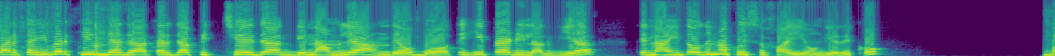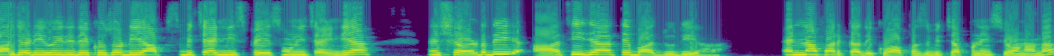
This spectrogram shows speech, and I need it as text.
ਪਰ ਕਈ ਵਾਰ ਕੀ ਹੁੰਦਾ, ਜ਼ਿਆਦਾਤਰ ਜਾਂ ਪਿੱਛੇ ਜਾਂ ਅੱਗੇ ਨਾਮ ਲਿਆਉਂਦੇ ਉਹ ਬਹੁਤ ਹੀ ਭੈੜੀ ਲੱਗਦੀ ਆ, ਤੇ ਨਾ ਹੀ ਤਾਂ ਉਹਦੇ ਨਾਲ ਕੋਈ ਸਫ਼ਾਈ ਆਉਂਦੀ ਆ, ਦੇਖੋ। ਬਾਜੂ ਜੜੀ ਹੋਈ ਦੀ ਦੇਖੋ, ਤੁਹਾਡੀ ਆਪਸ ਵਿੱਚ ਇੰਨੀ ਸਪੇਸ ਹੋਣੀ ਚਾਹੀਦੀ ਆ। ਸ਼ਰਟ ਦੀ ਆ ਚੀਜ਼ ਆ ਤੇ ਬਾਜੂ ਦੀ ਆ ਇੰਨਾ ਫ਼ਰਕ ਆ ਦੇਖੋ ਆਪਸ ਵਿੱਚ ਆਪਣੇ ਸਿਉਣਾ ਦਾ।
